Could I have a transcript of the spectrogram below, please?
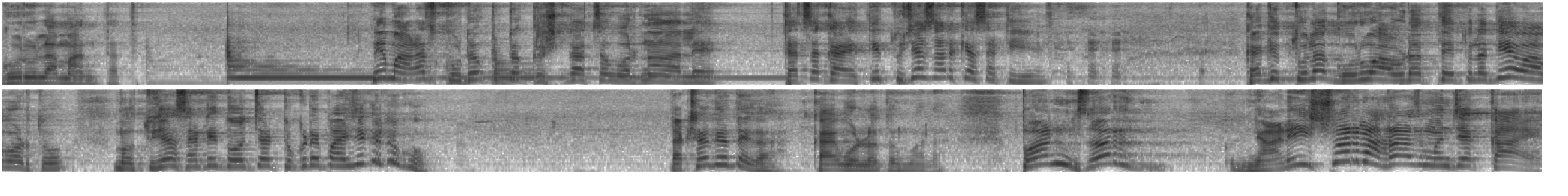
गुरुला मानतात. नाही महाराज कुठं कुठं कृष्णाचं वर्णन आलंय? त्याचं काय? ते तुझ्यासारख्यासाठी आहे. का की तुला गुरु आवडत नाही तुला देव आवडतो. मग तुझ्यासाठी दोन चार तुकडे पाहिजे का नको? लक्षात येते का? काय बोललो तुम्हाला? पण जर ज्ञानेश्वर महाराज म्हणजे काय?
